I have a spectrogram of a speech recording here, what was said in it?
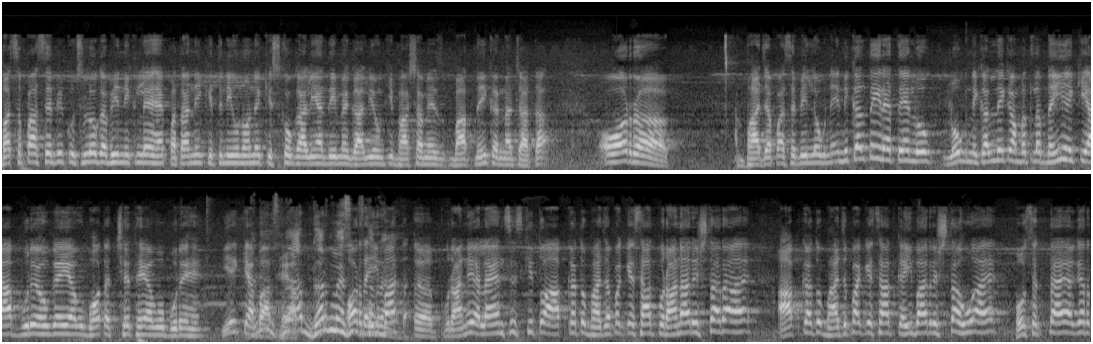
बसपा से भी कुछ लोग अभी निकले हैं। पता नहीं कितनी उन्होंने किसको गालियाँ दी। मैं गालियों की भाषा में बात नहीं करना चाहता। और भाजपा से भी लोग नहीं निकलते ही रहते हैं लोग। लोग निकलने का मतलब नहीं है कि आप बुरे हो गए या वो बहुत अच्छे थे या वो बुरे हैं। ये क्या बात है आप गर्व और रही बात पुराने अलायंसेस की तो आपका तो भाजपा के साथ पुराना रिश्ता रहा है। आपका तो भाजपा के साथ कई बार रिश्ता हुआ है। हो सकता है अगर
